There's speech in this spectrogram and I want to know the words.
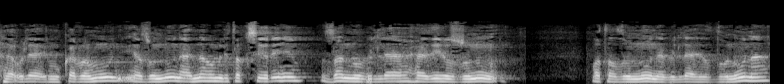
هؤلاء المكرمون يظنون أنهم لتقصيرهم. ظنوا بالله هذه الظنون. وتظنون بالله الظنون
